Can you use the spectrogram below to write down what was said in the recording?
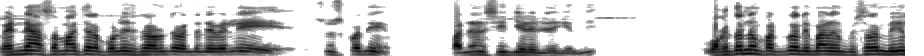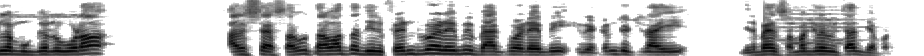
వెంటనే ఆ సమాచారం పోలీసులు రావడంతో వెంటనే వెళ్ళి చూసుకొని వాటిని సీజ్ చేయడం జరిగింది. ఒకతను పట్టుకొని రిమాండ్ పంపిస్తారు. మిగిలిన ముగ్గురు కూడా అరెస్ట్ చేస్తాము తర్వాత దీని ఫ్రంట్ వర్డ్ ఏమి బ్యాక్ వర్డ్ ఏమి ఇవి ఎక్కడి నుంచి వచ్చినాయి దీనిపైన సమగ్ర విచారణ చేపడతాం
